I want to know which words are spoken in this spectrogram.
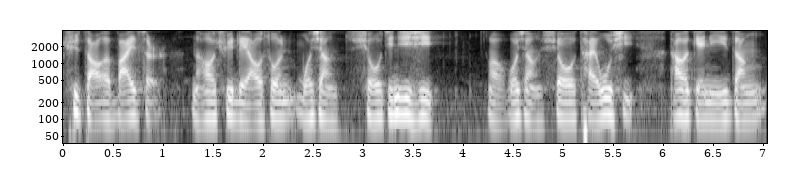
去找 advisor，然后去聊说，我想修经济系，哦，我想修财务系，他会给你一张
